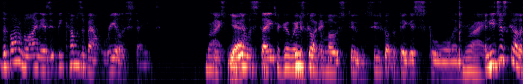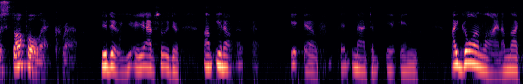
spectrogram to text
the bottom line is, it becomes about real estate. Right. It's Yeah. real estate. That's a good way Who's to got put the it. most students? Who's got the biggest school? And Right. and you just got to stop all that crap. You do. You, you absolutely do. Um, you know, uh, it, uh, not to in. I go online. I'm not,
